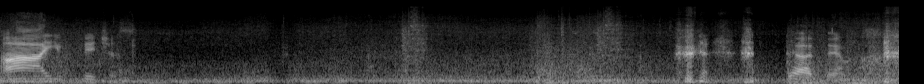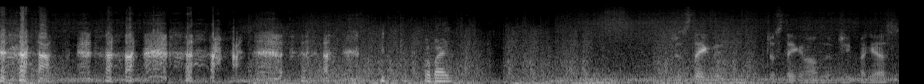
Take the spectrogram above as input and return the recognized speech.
Ah, you bitches. God damn it. Bye bye. just take the, just take another jeep, I guess.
